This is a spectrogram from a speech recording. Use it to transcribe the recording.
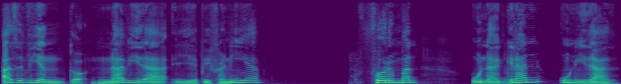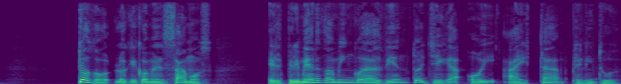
Adviento, Navidad y Epifanía forman una gran unidad. Todo lo que comenzamos el primer domingo de Adviento llega hoy a esta plenitud,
